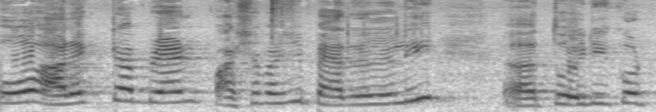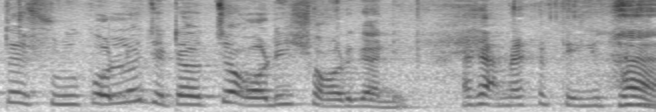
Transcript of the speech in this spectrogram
ও আরেকটা ব্র্যান্ড পাশাপাশি প্যারালালি তৈরি করতে শুরু করল যেটা হচ্ছে অরিশ অর্গানিক আচ্ছা আমরা একটা টেলিফোন হ্যাঁ।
